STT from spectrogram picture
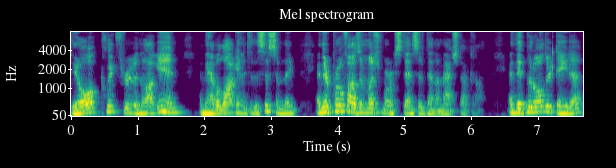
They all click through and log in, and they have a login into the system. They and their profiles are much more extensive than a Match.com. And they put all their data,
